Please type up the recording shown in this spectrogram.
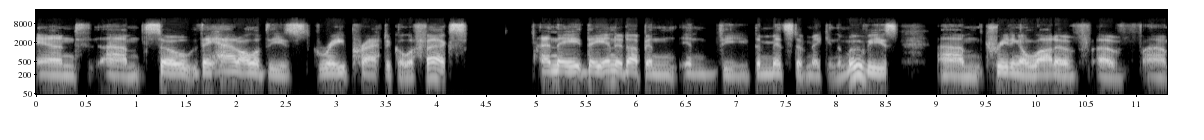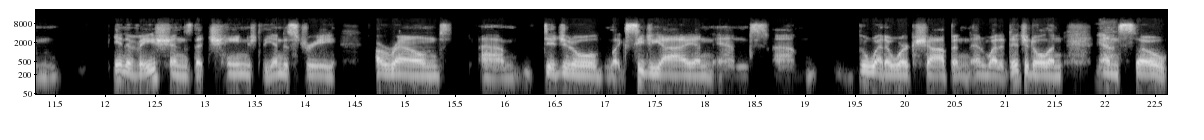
And um, so they had all of these great practical effects and they they ended up in in the the midst of making the movies um, creating a lot of of um, innovations that changed the industry around um, digital like CGI and and um, the Weta Workshop and and Weta Digital and Yeah. and so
